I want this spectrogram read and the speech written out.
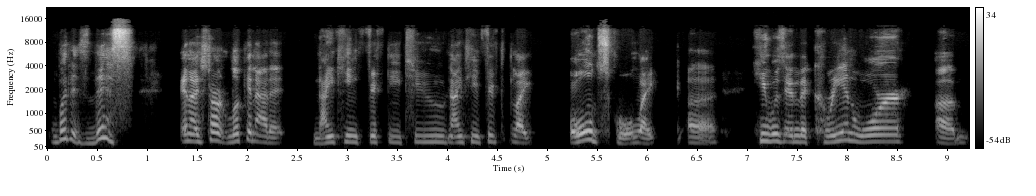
what is this? And I start looking at it, 1952, 1950, like old school, like uh, he was in the Korean War um,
